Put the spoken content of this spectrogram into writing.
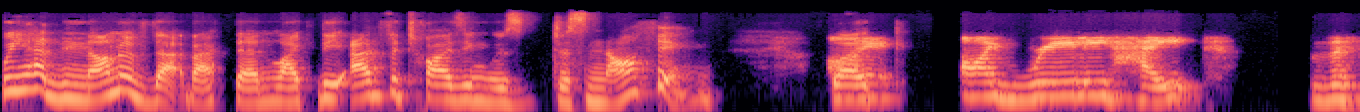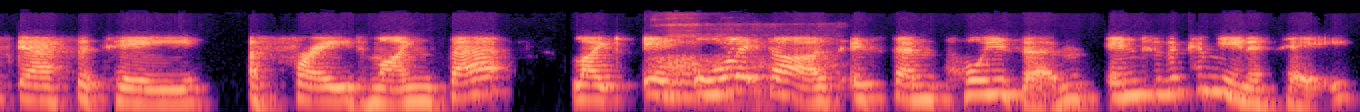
We had none of that back then. Like the advertising was just nothing. Like I, I really hate the scarcity afraid mindset like it, all it does is send poison into the community,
